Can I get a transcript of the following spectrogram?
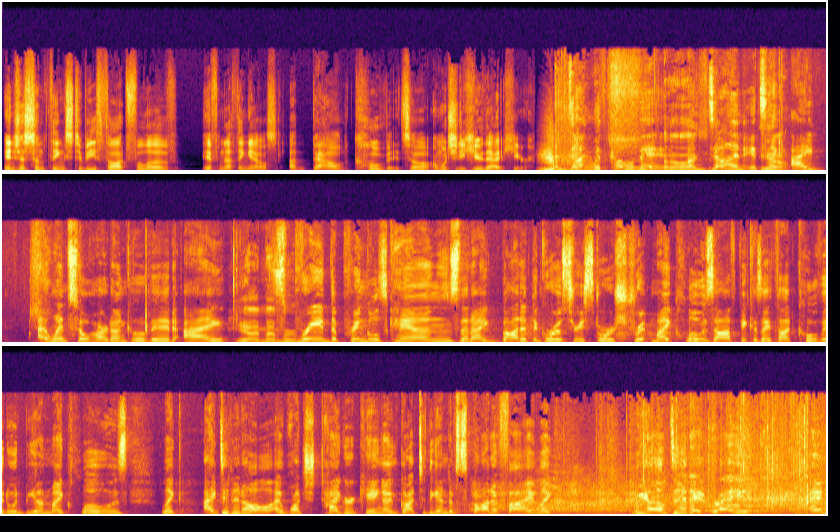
and just some things to be thoughtful of if nothing else, about COVID. So I want you to hear that here. I'm done with COVID. Oh, I'm done. It's yeah. like I I went so hard on COVID. I yeah, I remember. sprayed the Pringles cans that I bought at the grocery store, stripped my clothes off because I thought COVID would be on my clothes. Like I did it all. I watched Tiger King. I got to the end of Spotify. Like we all did it, right? And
